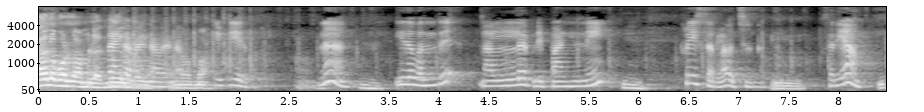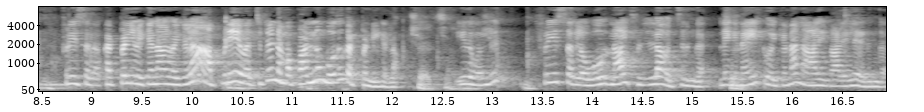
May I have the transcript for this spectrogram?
யாரும் இந்த வேண்டாம் வேண்டாம் வேண்டாம். இப்படி இருக்கும். இதை வந்து நல்லா இப்படி பண்ணி ஃப்ரீசர்ல வச்சிருங்க. சரியா? ஃப்ரீசர்ல கட் பண்ணி வைக்கணும் வைக்கலாம். அப்படியே வச்சுட்டு நம்ம பண்ணும்போது கட் பண்ணிக்கலாம். இது வந்து ஃப்ரீசர்ல ஒரு நாள் ஃபுல்லா வச்சிருங்க. இன்னைக்கு நைட் வைக்கணும் நாளைக்கு காலையில எடுங்க.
